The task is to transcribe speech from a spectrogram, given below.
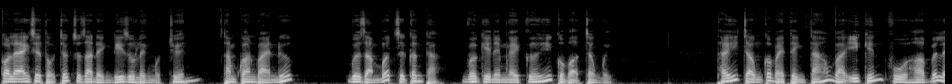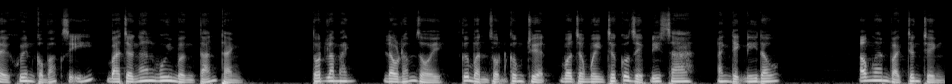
Có lẽ anh sẽ tổ chức cho gia đình đi du lịch một chuyến, tham quan vài nước, vừa giảm bớt sự căng thẳng, vừa kỷ niệm ngày cưới của vợ chồng mình. Thấy chồng có vẻ tỉnh táo và ý kiến phù hợp với lời khuyên của bác sĩ, bà Trường An vui mừng tán thành. Tốt lắm anh, lâu lắm rồi, cứ bận rộn công chuyện, vợ chồng mình chưa có dịp đi xa, anh định đi đâu? Ông An vạch chương trình.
